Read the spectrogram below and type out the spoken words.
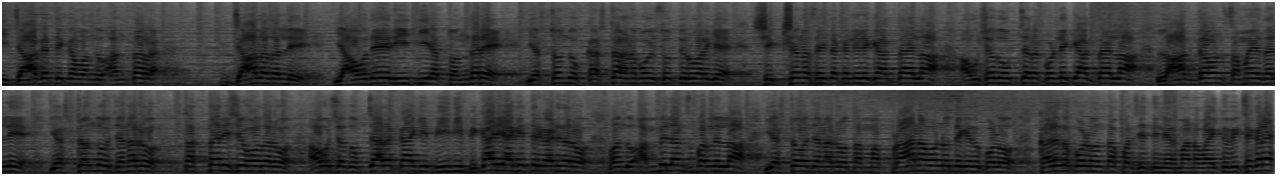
ಈ ಜಾಗತಿಕ ಒಂದು ಅಂತರ್ ಜಾಲದಲ್ಲಿ ಯಾವುದೇ ರೀತಿಯ ತೊಂದರೆ ಎಷ್ಟೊಂದು ಕಷ್ಟ ಅನುಭವಿಸುತ್ತಿರುವವರಿಗೆ ಶಿಕ್ಷಣ ಸಹಿತ ಕಲೀಲಿಕ್ಕೆ ಆಗ್ತಾ ಇಲ್ಲ ಔಷಧೋಪಚಾರ ಕೊಡಲಿಕ್ಕೆ ಆಗ್ತಾ ಇಲ್ಲ. ಲಾಕ್ಡೌನ್ ಸಮಯದಲ್ಲಿ ಎಷ್ಟೊಂದು ಜನರು ತತ್ತರಿಸಿ ಹೋದರು, ಔಷಧ ಉಪಚಾರಕ್ಕಾಗಿ ಬೀದಿ ಭಿಕಾರಿಯಾಗಿ ತಿರುಗಾಡಿದರು. ಒಂದು ಆಂಬ್ಯುಲೆನ್ಸ್ ಬರಲಿಲ್ಲ, ಎಷ್ಟೋ ಜನರು ತಮ್ಮ ಪ್ರಾಣವನ್ನು ತೆಗೆದುಕೊಳ್ಳು ಕಳೆದುಕೊಳ್ಳುವಂಥ ಪರಿಸ್ಥಿತಿ ನಿರ್ಮಾಣವಾಯಿತು. ವೀಕ್ಷಕರೇ,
